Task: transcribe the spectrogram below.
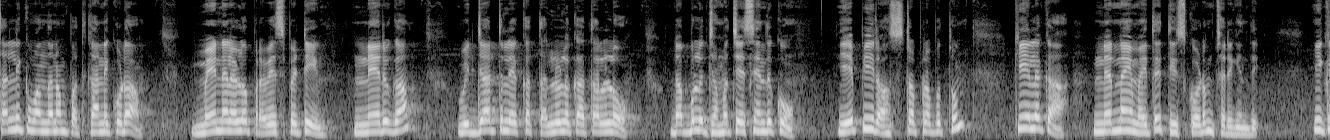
తల్లికి వందనం పథకాన్ని కూడా మే నెలలో ప్రవేశపెట్టి నేరుగా విద్యార్థుల యొక్క తల్లుల ఖాతాలలో డబ్బులు జమ చేసేందుకు ఏపీ రాష్ట్ర ప్రభుత్వం కీలక నిర్ణయం అయితే తీసుకోవడం జరిగింది. ఇక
